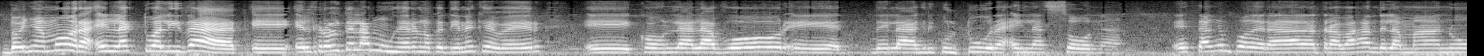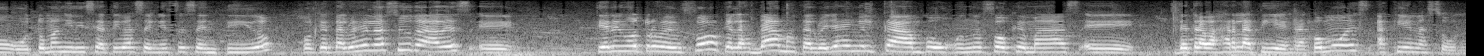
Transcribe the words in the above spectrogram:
Doña Mora, en la actualidad, eh, el rol de la mujer en lo que tiene que ver eh, con la labor eh, de la agricultura en la zona, ¿están empoderadas, trabajan de la mano o toman iniciativas en ese sentido? Porque tal vez en las ciudades tienen otros enfoques, las damas, tal vez ya en el campo, un enfoque más de trabajar la tierra. ¿Cómo es aquí en la zona?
